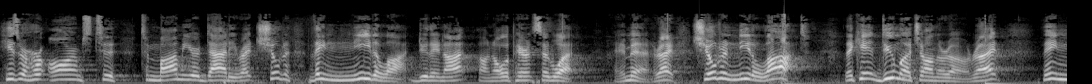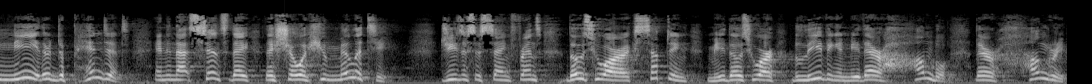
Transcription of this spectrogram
his or her arms to, to mommy or daddy, right? Children, they need a lot, do they not? And all the parents said what? Amen, right? Children need a lot. They can't do much on their own, right? They need, they're dependent. And in that sense, they, they show a humility. Jesus is saying, friends, those who are accepting me, those who are believing in me, they're humble, they're hungry.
